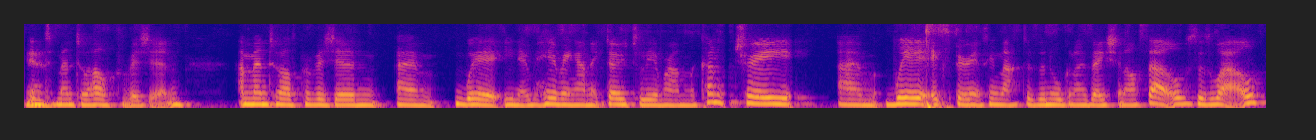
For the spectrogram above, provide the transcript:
yeah. into mental health provision. And mental health provision, um, we're you know hearing anecdotally around the country. Um, we're experiencing that as an organisation ourselves as well.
